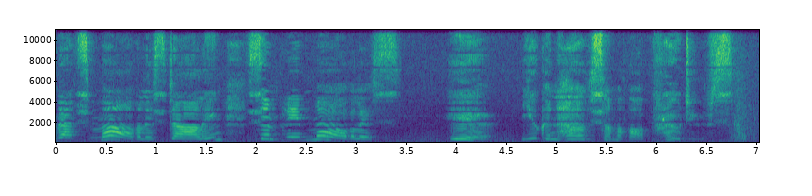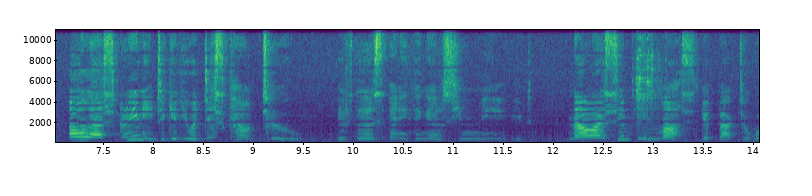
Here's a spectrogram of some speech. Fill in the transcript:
That's marvelous, darling. Simply marvelous. Here, you can have some of our produce. I'll ask Greenie to give you a discount, too, if there's anything else you need. Now, I simply must get back to work.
